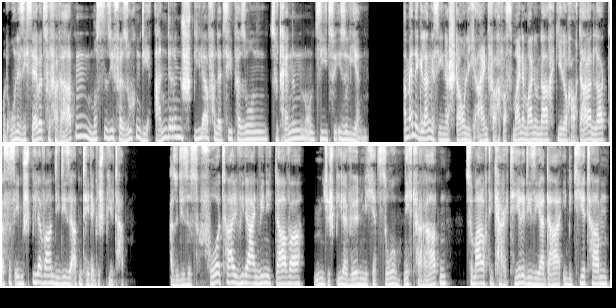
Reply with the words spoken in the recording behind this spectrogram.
Und ohne sich selber zu verraten, mussten sie versuchen, die anderen Spieler von der Zielperson zu trennen und sie zu isolieren. Am Ende gelang es ihnen erstaunlich einfach, was meiner Meinung nach jedoch auch daran lag, dass es eben Spieler waren, die diese Attentäter gespielt hatten. Also dieses Vorurteil wieder ein wenig da war, hm, die Spieler würden mich jetzt so nicht verraten, zumal auch die Charaktere, die sie ja da imitiert haben,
